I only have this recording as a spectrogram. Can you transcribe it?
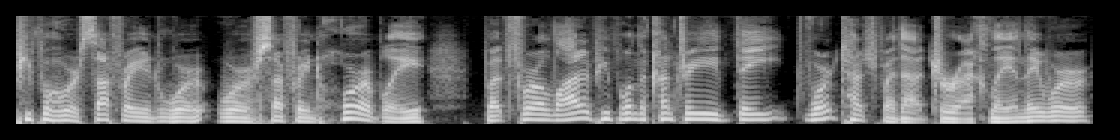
people who were suffering were were suffering horribly, but for a lot of people in the country, they weren't touched by that directly, and they were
